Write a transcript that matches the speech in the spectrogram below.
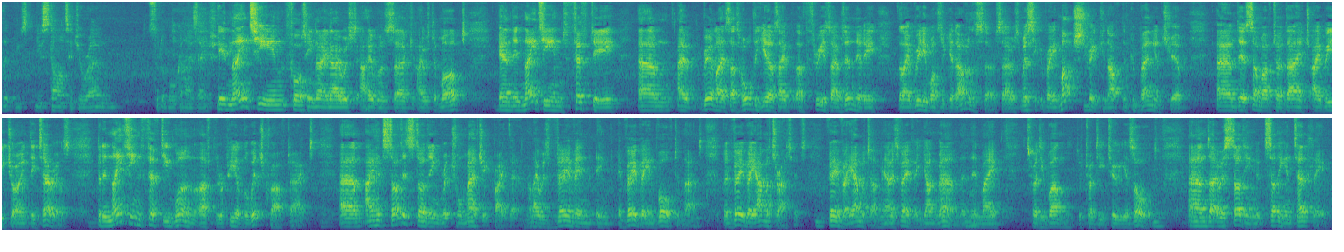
that you, you started your own sort of organisation? In 1949, I was I was uh, I was demobbed, and in 1950. Um, I realised that all the years, I, of three years I was in nearly, that I really wanted to get out of the service. I was missing it very much, strange enough, than companionship. And uh, some after that, I rejoined the Terriers. But in 1951, after the repeal of the Witchcraft Act, um, I had started studying ritual magic by then, and I was very, very, in, very, very involved in that, but very, very amateur at it. Very, very amateur. I mean, I was very, very young man, and in my 21 to 22 years old, and I was studying, studying intently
